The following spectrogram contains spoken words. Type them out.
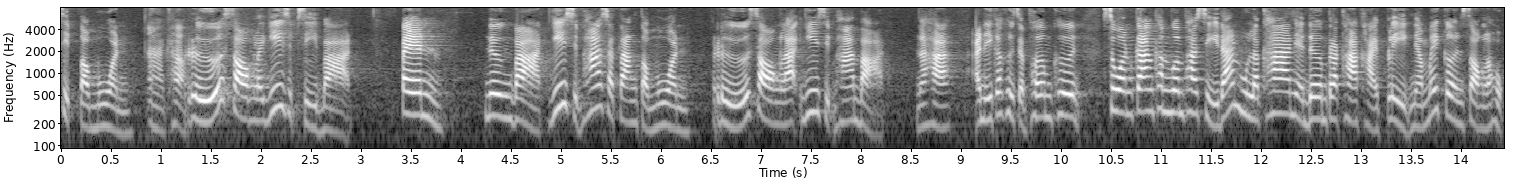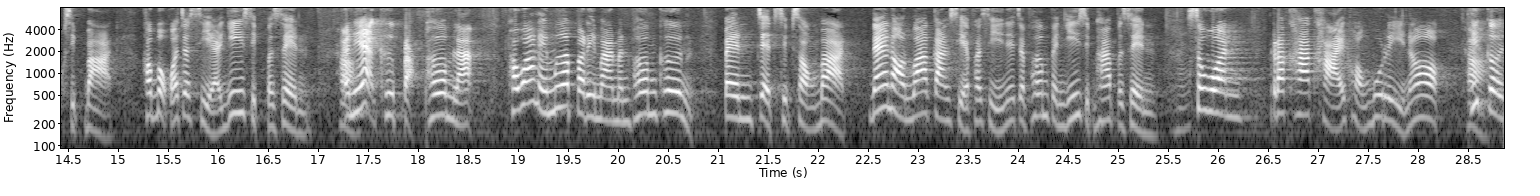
20 ต่อมวลอ่าค่ะหรือซองละ 24 บาท เป็น1บาท 25 สตางค์ต่อมวลหรือซองละ 25 บาทนะคะอันนี้ก็คือจะเพิ่มขึ้น ส่วนการคำนวณภาษีด้านมูลค่าเนี่ยเดิมราคาขายปลีกเนี่ยไม่เกินซองละ 60 บาท เขาบอกว่าจะเสีย 20%อันเนี้ยคือปรับเพิ่มละ เพราะว่าในเมื่อปริมาณมันเพิ่มขึ้นเป็น 72 บาท แน่นอนว่าการเสียภาษีเนี่ยจะเพิ่มเป็น 25%ส่วนราคาขายของบุหรี่นอกค่ะที่เกิน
